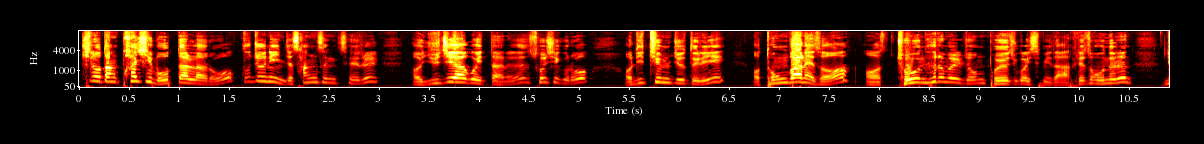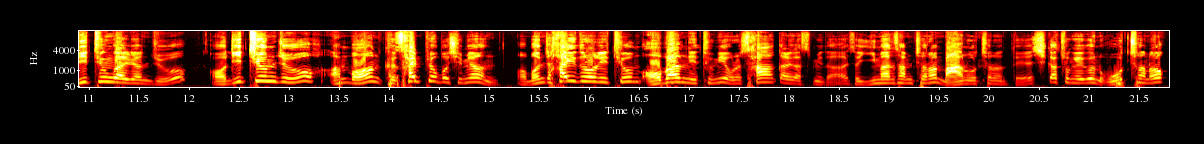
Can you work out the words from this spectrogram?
키로당 85달러로 꾸준히 이제 상승세를 어, 유지하고 있다는 소식으로 어, 리튬주들이 어, 동반해서 어, 좋은 흐름을 좀 보여주고 있습니다. 그래서 오늘은 리튬 관련주 어, 리튬주 한번 그 살펴보시면 어, 먼저 하이드로 리튬, 어반 리튬이 오늘 상한가를 갔습니다. 그래서 23,000원, 15,000원대 시가총액은 5천억,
